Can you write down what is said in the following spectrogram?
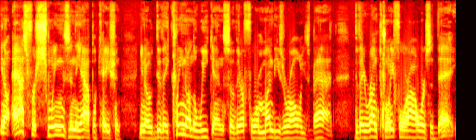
you know, ask for swings in the application. You know, do they clean on the weekends, so therefore Mondays are always bad? Do they run 24 hours a day?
